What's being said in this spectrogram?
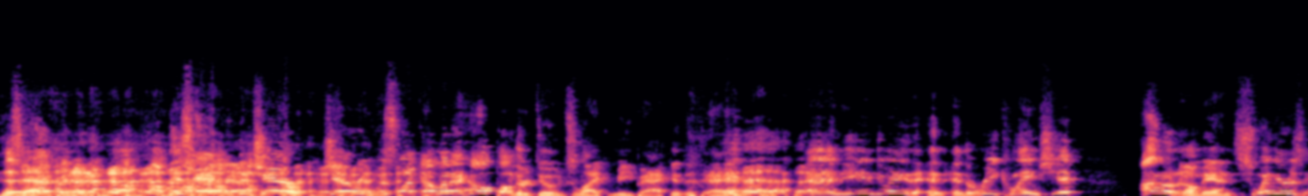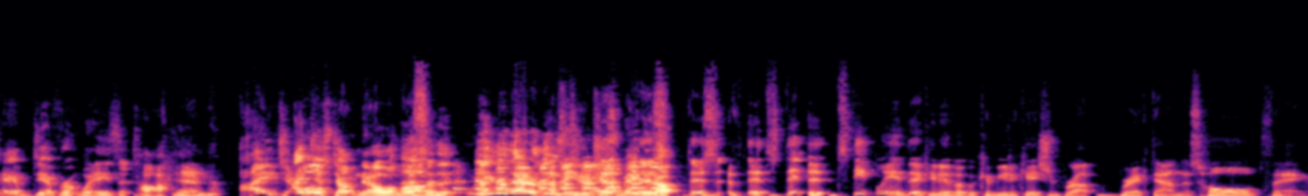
This happened. this happened to Jerry. Jerry was like, "I'm gonna help other dudes like me back in the day," and he didn't do anything. And, and the reclaim shit. I don't know, man. Swingers have different ways of talking. I, I Well, just don't know a lot of the. Either that or these two just made it up. There's, it's, it's deeply indicative of a communication pro- breakdown. This whole thing.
